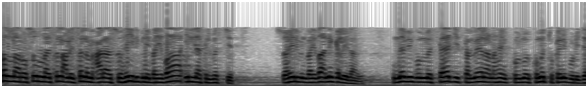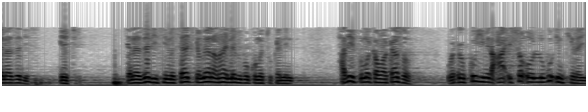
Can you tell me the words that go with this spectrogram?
sallaa rasuulu lahi sal lay aslam calaa suhayl bni baydaa ila fi lmasjid suhayl bni bayda ninka la yidhahdo nebigu masaajidka meelaan ahayn kuma tukanin buui janaazadiisa tii janaazadiisii masaajidka meelaan ahayn nebigu kuma tukanin. Xadiidku marka waa kaasoo wuxuu ku yimid caaisho oo lagu inkiray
